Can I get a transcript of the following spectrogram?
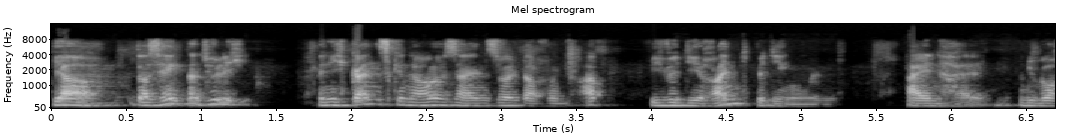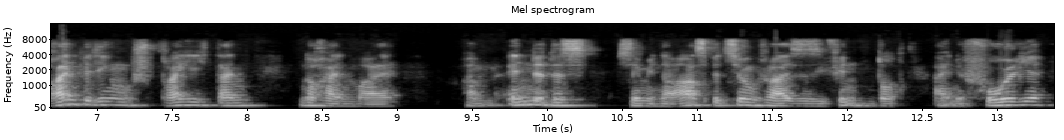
Ja, das hängt natürlich, wenn ich ganz genau sein soll, davon ab, wie wir die Randbedingungen einhalten. Und über Randbedingungen spreche ich dann noch einmal am Ende des Seminars, beziehungsweise Sie finden dort eine Folie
